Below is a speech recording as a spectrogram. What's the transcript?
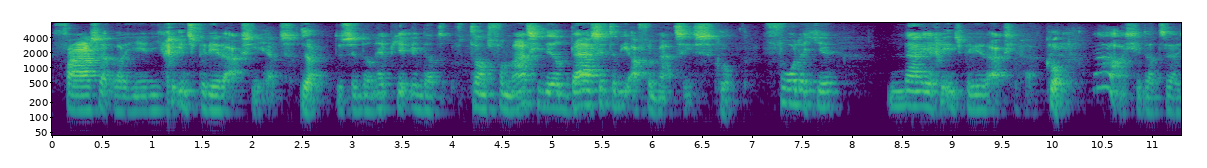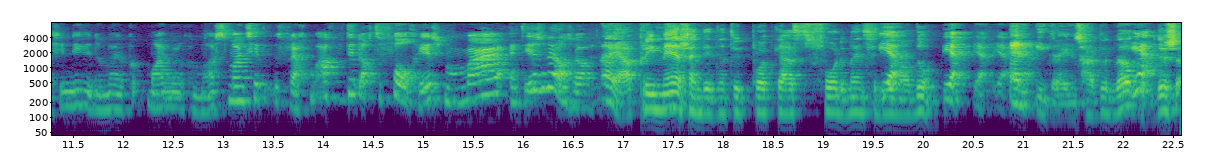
fase waarin je die geïnspireerde actie hebt. Ja. Dus dan heb je in dat transformatiedeel, daar zitten die affirmaties. Klopt, Voordat je naar je geïnspireerde actie gaat. klopt. Nou, als je, dat, eh, als je niet in de My Miracle Mastermind zit, vraag ik me af of dit volgen is. Maar het is wel zo. Nou ja, primair zijn dit natuurlijk podcasts voor de mensen die Ja. hem al doen. Ja, ja, ja. En iedereen is hartelijk welkom. Ja, dus ja.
